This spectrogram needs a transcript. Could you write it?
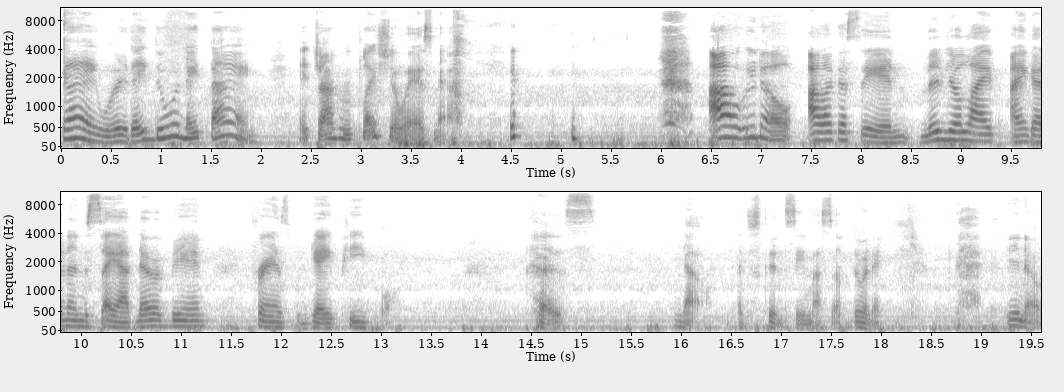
thing. Well, they doing their thing. They trying to replace your ass now. I, you know, I like I said, live your life. I ain't got nothing to say. I've never been friends with gay people. Because, no, mm-hmm. I just couldn't see myself doing it. You know,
